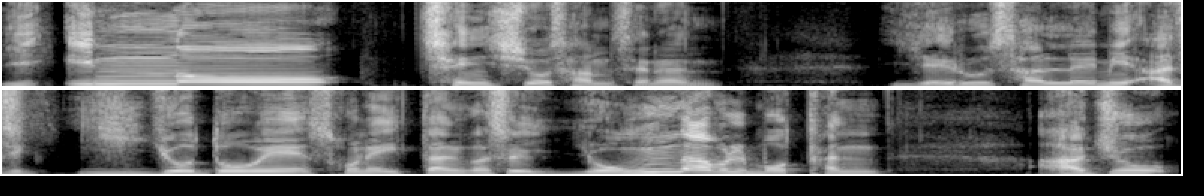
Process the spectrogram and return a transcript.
이 인노 첸시오 3세는 예루살렘이 아직 이교도의 손에 있다는 것을 용납을 못한 아주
